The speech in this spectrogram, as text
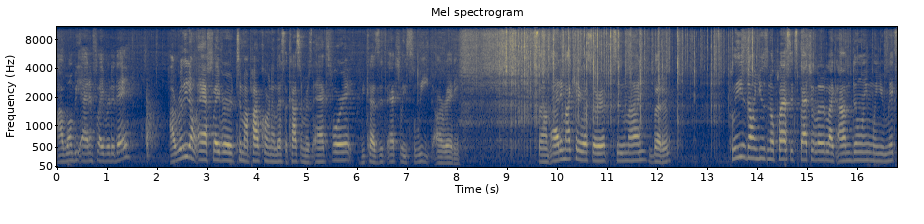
I won't be adding flavor today. I really don't add flavor to my popcorn unless the customers ask for it because it's actually sweet already. So I'm adding my Karo syrup to my butter. Please don't use no plastic spatula like I'm doing when you mix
